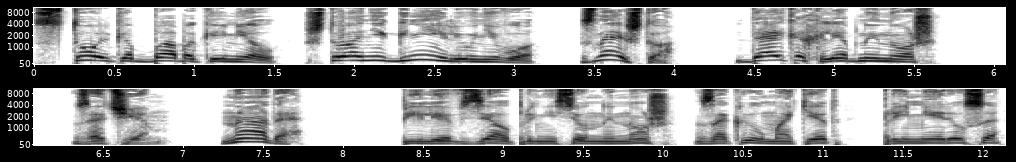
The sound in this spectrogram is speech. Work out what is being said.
Столько бабок имел, что они гнили у него! Знаешь что? Дай-ка хлебный нож!» «Зачем?» «Надо!» Пилия взял принесенный нож, закрыл макет, примерился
